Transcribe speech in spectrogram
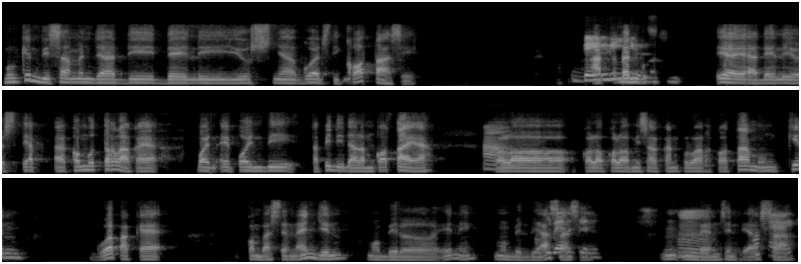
mungkin bisa menjadi daily use-nya gua di kota sih. Daily dan use. gua- iya ya daily use tiap eh, komuter lah kayak point A point B tapi di dalam kota ya Ah, kalau kalau kalau misalkan keluar kota mungkin gua pakai combustion engine mobil ini mobil mobil biasa bensin. sih Mm-mm, Hmm, bensin biasa Oke.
